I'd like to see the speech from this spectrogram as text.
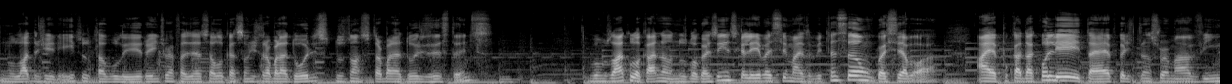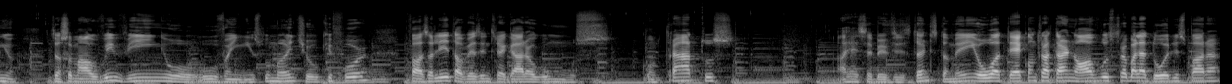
no lado direito do tabuleiro, a gente vai fazer essa alocação de trabalhadores, dos nossos trabalhadores restantes. Vamos lá colocar no- nos lugarzinhos, que ali vai ser mais habitação, vai ser a, a época da colheita, a época de transformar vinho, transformar uva em vinho, uva em espumante ou o que for. Faz ali, talvez entregar alguns contratos, a receber visitantes também, ou até contratar novos trabalhadores para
